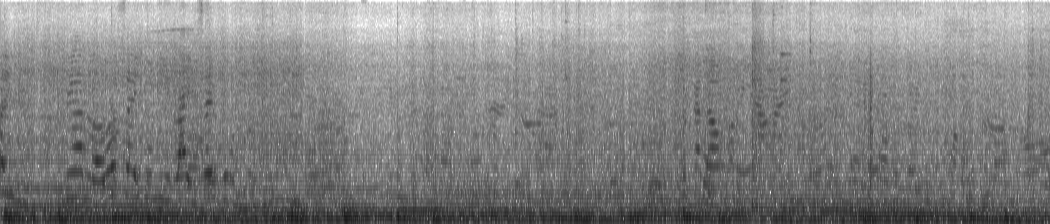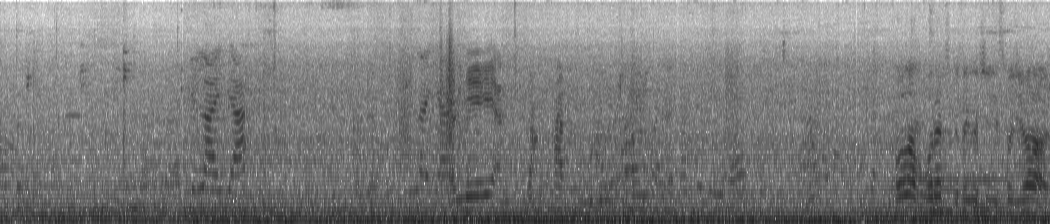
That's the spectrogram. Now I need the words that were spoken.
Oj! Nie no. ระยะระยะ อันนี้อันสังพันธ์ Pola w woreczkę, tego się nie spodziewałem.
